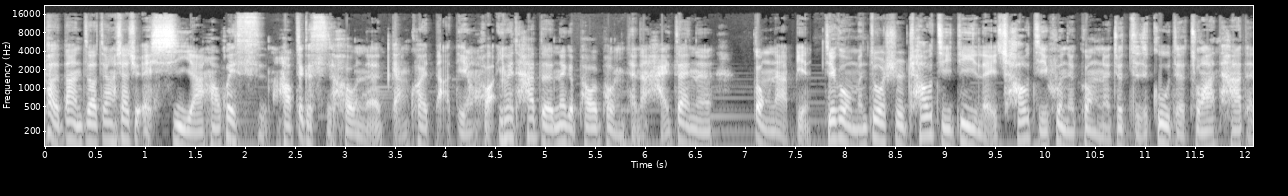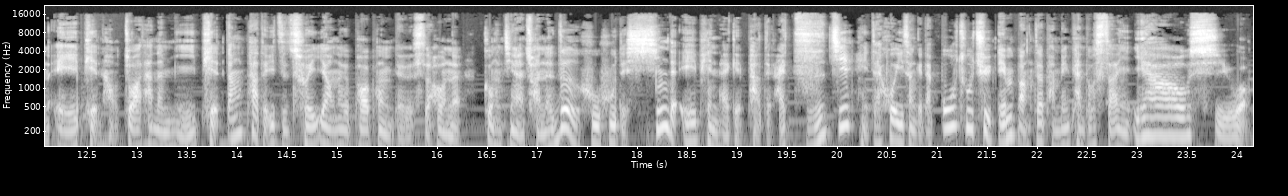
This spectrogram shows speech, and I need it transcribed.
怕的当然知道这样下去，哎、戏呀，哈，会死嘛，哈，这个时候呢，赶快打电话，因为她的那个 PowerPoint 呢还在呢。贡那边，结果我们做事超级地雷、超级混的贡呢，就只顾着抓他的 A 片，哈，抓他的迷片。当 Pat 一直催要那个 PowerPoint 的时候呢，贡竟然传了热乎乎的新的 A 片来给 Pat，还直接嘿在会议上给他播出去，连绑在旁边看都傻眼，要死我！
